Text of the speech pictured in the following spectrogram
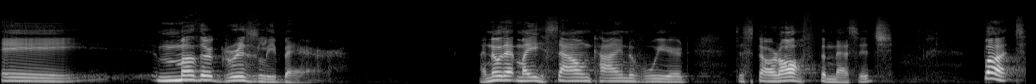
a mother grizzly bear I know that may sound kind of weird to start off the message, but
